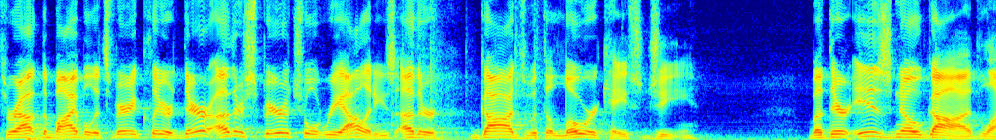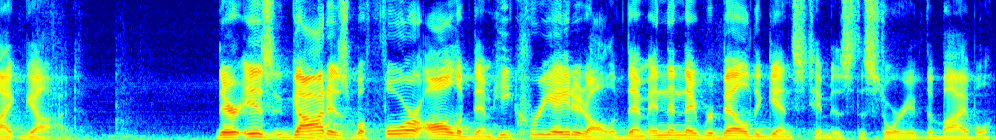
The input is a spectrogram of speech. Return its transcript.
throughout the Bible, it's very clear there are other spiritual realities, other gods with a lowercase g, but there is no God like God. There is God is before all of them. He created all of them, and then they rebelled against him. Is the story of the Bible.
